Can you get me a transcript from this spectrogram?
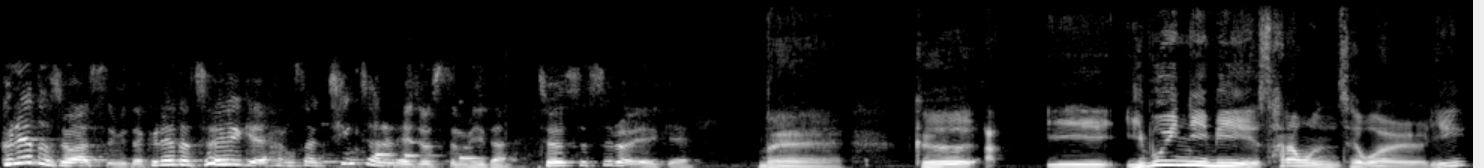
그래도 좋았습니다. 그래도 저에게 항상 칭찬을 해줬습니다. 저 스스로에게. 네. 그, 아, 이, 이무희님이 살아온 세월이,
